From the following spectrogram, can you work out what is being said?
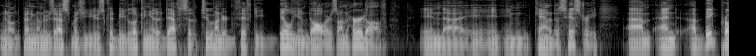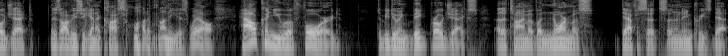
you know depending on whose estimates you use could be looking at a deficit of 250 billion dollars unheard of in, uh, in in Canada's history um, and a big project is obviously going to cost a lot of money as well how can you afford to be doing big projects at a time of enormous deficits and an increased debt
